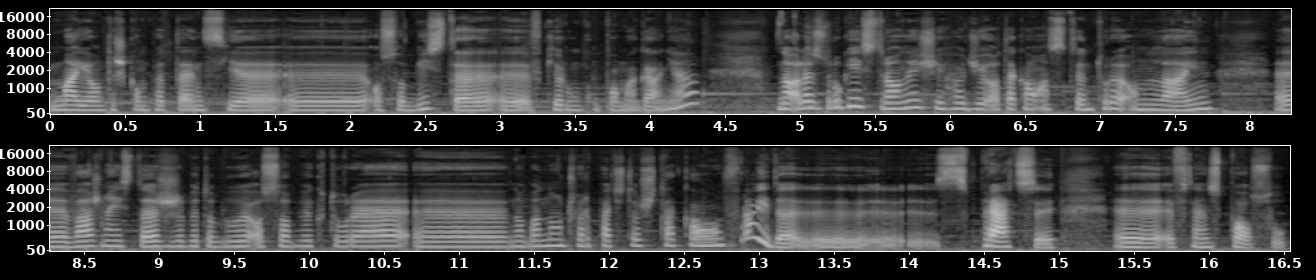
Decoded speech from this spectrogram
mają też kompetencje e, osobiste e, w kierunku pomagania. No ale z drugiej strony, jeśli chodzi o taką asystenturę online, e, ważne jest też, żeby to były osoby, które no, będą czerpać też taką frajdę z pracy w ten sposób.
